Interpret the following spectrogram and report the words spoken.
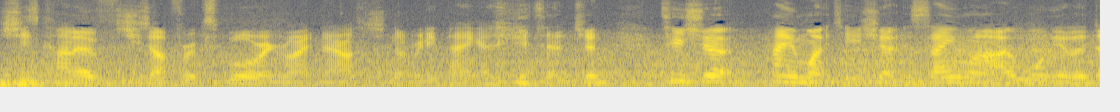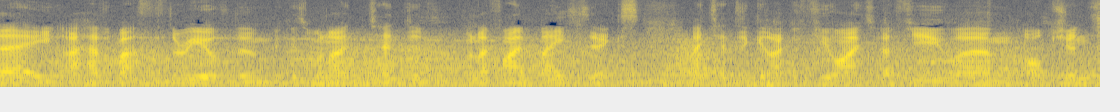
She's kind of she's up for exploring right now, so she's not really paying any attention. T-shirt, plain white T-shirt, same one I wore the other day. I have about three of them because when I tend to when I find basics, I tend to get like a few a few um, options.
